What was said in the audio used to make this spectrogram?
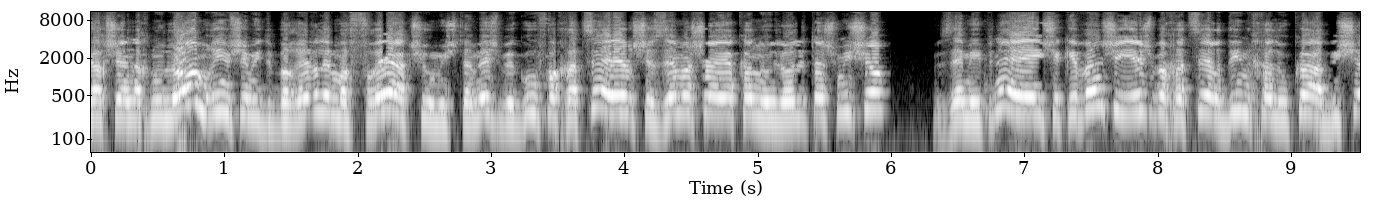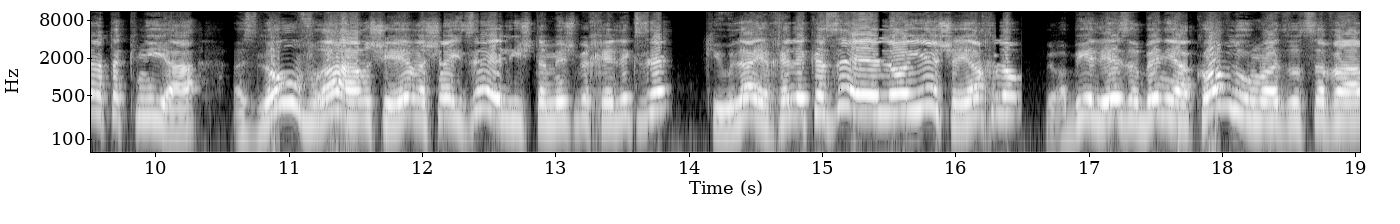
כך שאנחנו לא אומרים שמתברר למפרע כשהוא משתמש בגוף החצר, שזה מה שהיה קנוי לו לתשמישו. וזה מפני שכיוון שיש בחצר דין חלוקה בשעת הקנייה, אז לא הוברר שיהיה רשאי זה להשתמש בחלק זה, כי אולי החלק הזה לא יהיה שייך לו. ורבי אליעזר בן יעקב לעומת זאת סבר,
